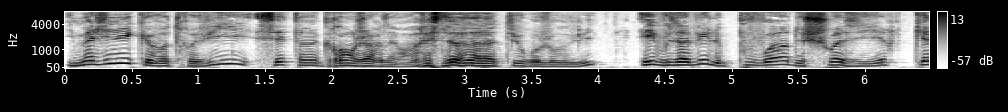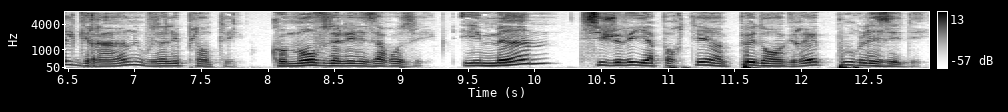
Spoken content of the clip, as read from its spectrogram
imaginez que votre vie, c'est un grand jardin. On va rester dans la nature aujourd'hui et vous avez le pouvoir de choisir quelles graines vous allez planter, comment vous allez les arroser, et même si je vais y apporter un peu d'engrais pour les aider,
